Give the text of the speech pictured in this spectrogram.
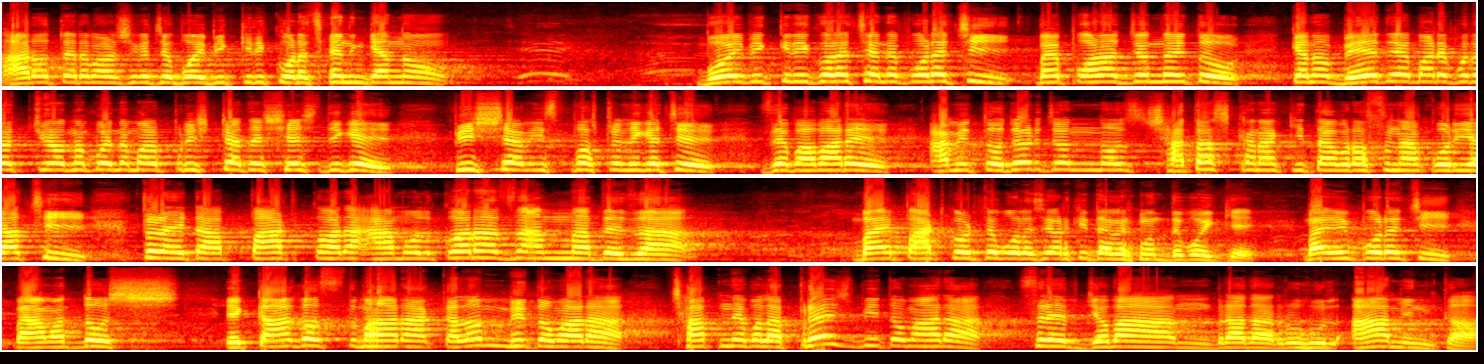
ভারতের মানুষের কাছে বই বিক্রি করেছেন কেন? বই বিক্রি করেছেন পড়েছি। ভাই, পড়ার জন্যই তো। কেন? বেদে মারে পড়ে চুরানব্বই নম্বর পৃষ্ঠাতে শেষ দিকে পিসাব স্পষ্ট লিখেছে যে, বাবারে, আমি তোদের জন্য সাতাশখানা কিতাব রচনা করিয়াছি। তোরা এটা পাঠ করা, আমল করা জান্নাতে যা। ভাই, পাঠ করতে বলেছে ওর কিতাবের মধ্যে বইকে। ভাই, আমি পড়েছি। বা আমার দোষ। এ কাগজ তোমারা কলম ভি তোমারা, ছাপনে বলা প্রেস ভি তোমারা, সির্ফ জবান, ব্রাদার রুহুল আমিন কা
